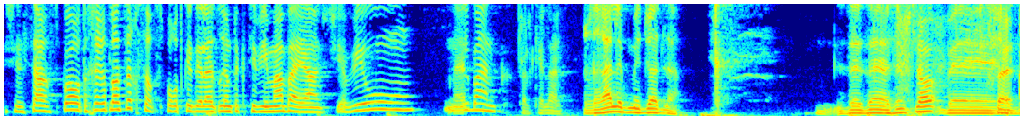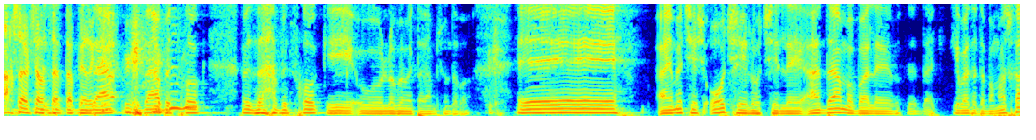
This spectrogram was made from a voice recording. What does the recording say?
של שר ספורט, אחרת לא צריך שר ספורט כדי להזרים תקציבים, מה הבעיה? שיביאו מנהל בנק. כלכלן. גאלב מג'אדלה. זה, זה השם שלו, ו... עכשיו- וזה- עכשיו אפשר לסיים את הפרק. וזה היה- בצחוק, וזה היה בצחוק, כי הוא לא באמת תרם שום דבר. אה, האמת שיש עוד שאלות של אה, אדם, אבל אה, קיבלת את הבמה שלך.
